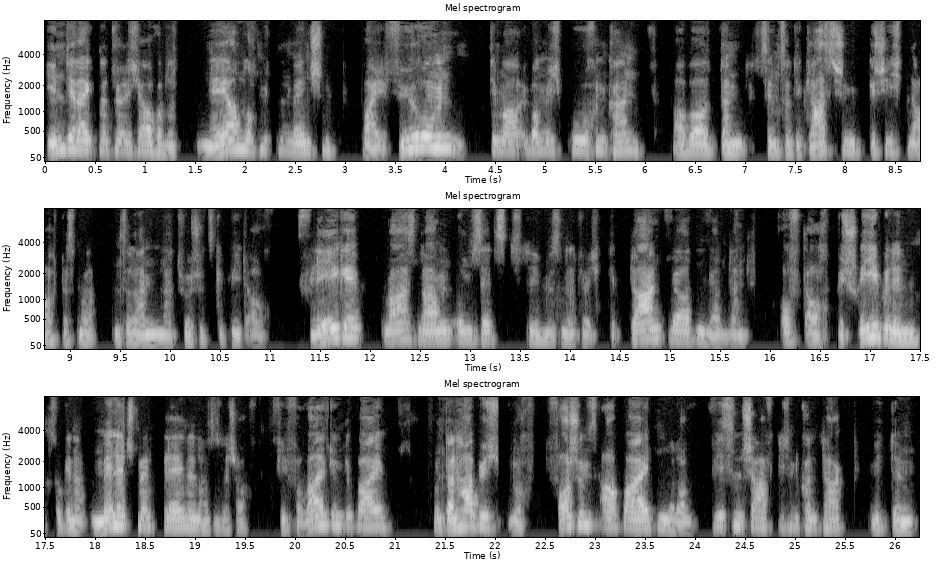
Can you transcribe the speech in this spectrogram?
indirekt natürlich auch oder näher noch mit den Menschen bei Führungen, die man über mich buchen kann. Aber dann sind so die klassischen Geschichten auch, dass man in so einem Naturschutzgebiet auch Pflegemaßnahmen umsetzt. Die müssen natürlich geplant werden, werden dann oft auch beschrieben in sogenannten Managementplänen. Also da ist auch viel Verwaltung dabei. Und dann habe ich noch Forschungsarbeiten oder wissenschaftlichen Kontakt mit den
